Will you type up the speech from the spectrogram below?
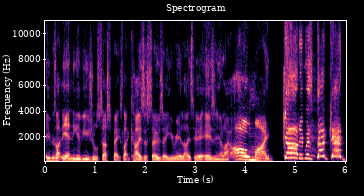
It was like the ending of Usual Suspects, like Keyser Söze. You realize who it is, and you're like, "Oh my god, it was Duncan!"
